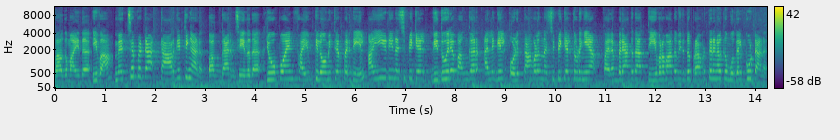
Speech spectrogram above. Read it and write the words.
ഭാഗമായത്. ഇവ മെച്ചപ്പെട്ട ടാർഗറ്റിംഗ് ആണ് വാഗ്ദാനം ചെയ്യുന്നത്. ടു പോയിന്റ് ഫൈവ് കിലോമീറ്റർ പരിധിയിൽ ഐ ഇ ഡി നശിപ്പിക്കൽ വിദൂര ബങ്കർ അല്ലെങ്കിൽ ഒളിത്താവളം നശിപ്പിക്കൽ തുടങ്ങിയ പരമ്പരാഗത തീവ്രവാദ വിരുദ്ധ പ്രവർത്തനങ്ങൾക്ക് മുതൽക്കൂട്ടാണ്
